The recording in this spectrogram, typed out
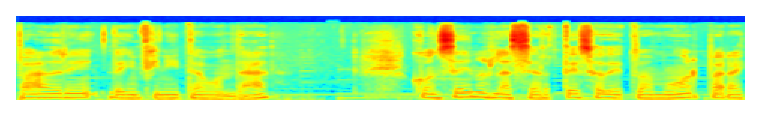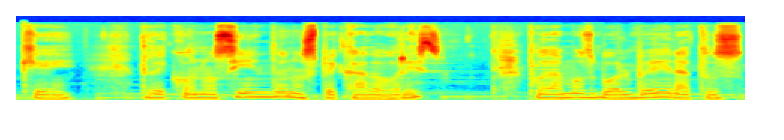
Padre de infinita bondad, Concédenos la certeza de tu amor para que, reconociéndonos pecadores, podamos volver a tus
